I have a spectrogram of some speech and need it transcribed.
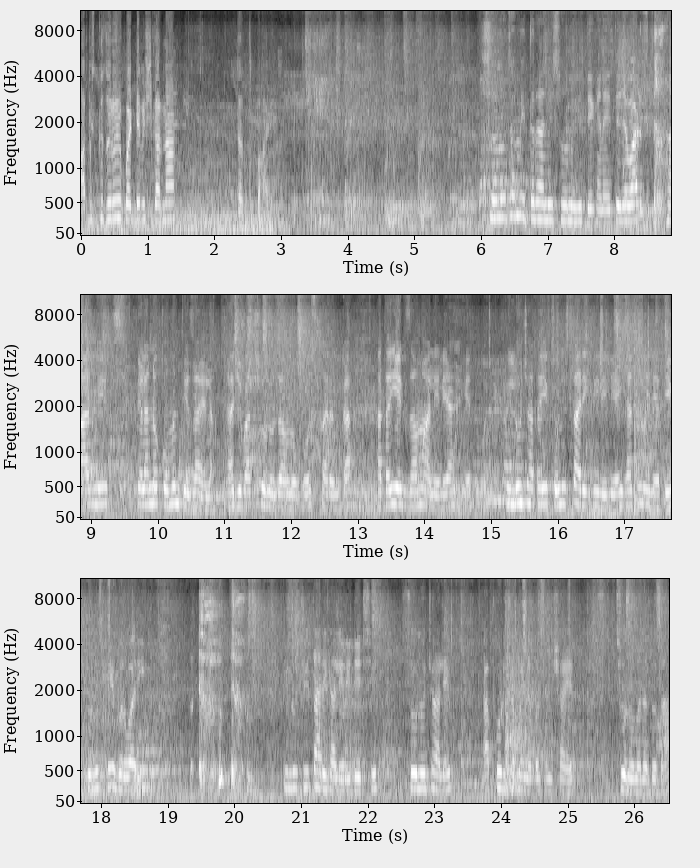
आप इसको ज़रूर बर्थडे विश करना। तब बाय। सोनूचा मित्र आणि सोनू इथे का नाही त्याच्या वाढ आज मी त्याला नको म्हणते जायला. अजिबात सोनू जाऊ नकोस कारण का आता एक्झाम आलेले आहेत. पिल्लूची आता एकोणीस तारीख दिलेली आहे. ह्याच महिन्यात एकोणीस फेब्रुवारी पिल्लूची तारीख आलेली डेटशीट. सोनूचे आले पुढच्या महिन्यापासून शाळेत. सोनू म्हणत होता.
